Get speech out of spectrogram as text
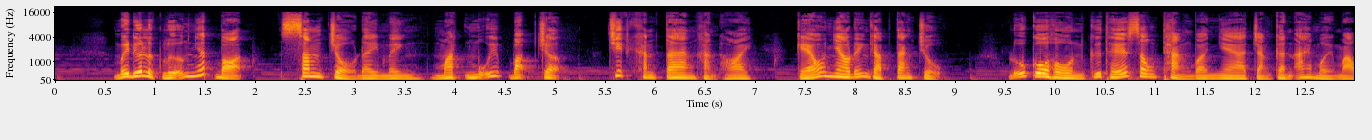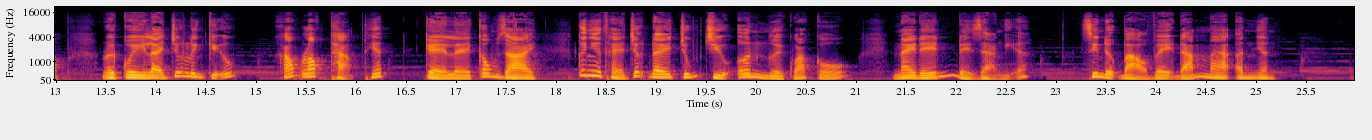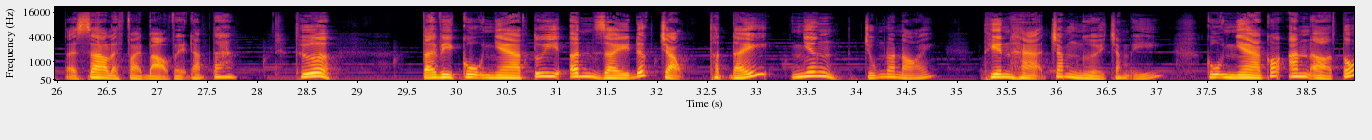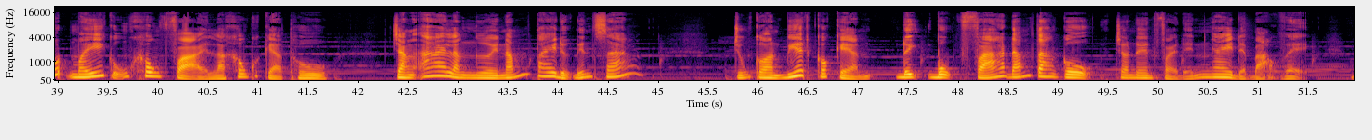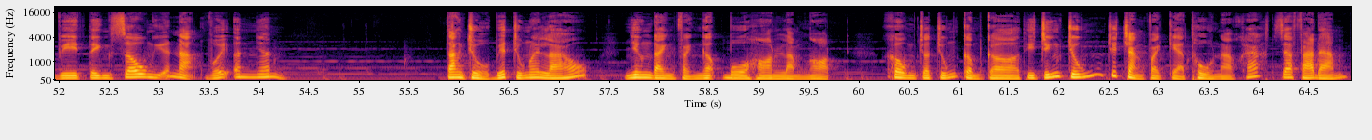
Mấy đứa lực lưỡng nhất bọn, xăm trổ đầy mình, mặt mũi bậm trợm, chít khăn tang hẳn hoi, kéo nhau đến gặp tang chủ. Lũ cô hồn cứ thế xông thẳng vào nhà chẳng cần ai mời mọc, rồi quỳ lại trước linh cữu, khóc lóc thảm thiết, kể lệ công dài, cứ như thể trước đây chúng chịu ơn người quá cố, nay đến để giả nghĩa, xin được bảo vệ đám ma ân nhân. Tại sao lại phải bảo vệ đám tang? Thưa, tại vì cụ nhà tuy ân dày đức trọng, thật đấy, nhưng chúng nó nói, thiên hạ trăm người trăm ý, cụ nhà có ăn ở tốt mấy cũng không phải là không có kẻ thù. Chẳng ai là người nắm tay được đến sáng. Chúng con biết có kẻ định bụng phá đám tang cụ cho nên phải đến ngay để bảo vệ vì tình sâu nghĩa nặng với ân nhân. Tang chủ biết chúng nói láo nhưng đành phải ngậm bồ hòn làm ngọt không cho chúng cầm cờ thì chính chúng chứ chẳng phải kẻ thù nào khác ra phá đám.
